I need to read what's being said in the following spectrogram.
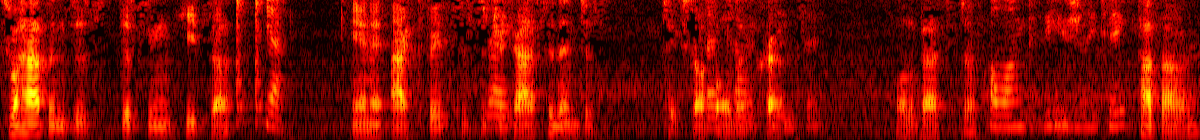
So what happens is this thing heats up Yeah. and it activates the citric Right. acid and just takes off all That's how the crap, all the bad stuff. How long does it usually take? Half hour.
